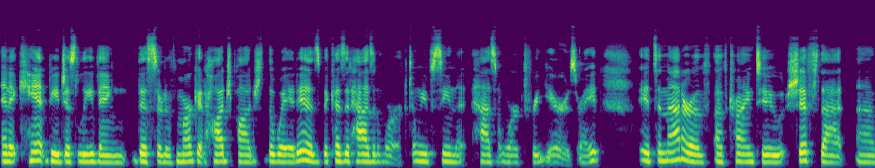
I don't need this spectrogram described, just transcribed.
and it can't be just leaving this sort of market hodgepodge the way it is because it hasn't worked. And we've seen that hasn't worked for years, right? It's a matter of, of trying to shift that, uh,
